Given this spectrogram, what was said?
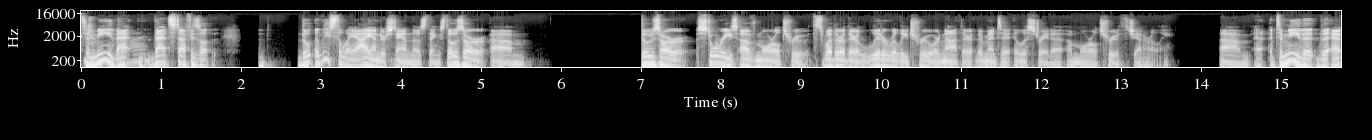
to me, that that stuff is, a, the, at least the way I understand those things. Those are, um, th- those are stories of moral truths. Whether they're literally true or not, they're they're meant to illustrate a, a moral truth generally. Um, and to me, the the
